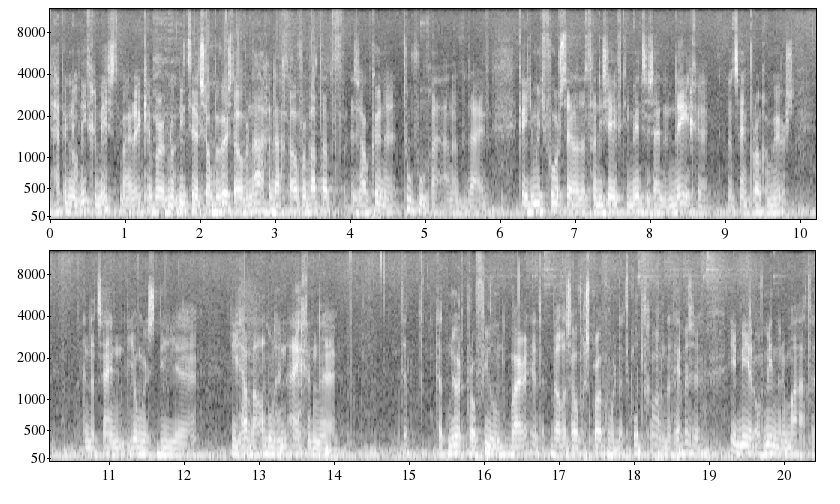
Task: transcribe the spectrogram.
Heb ik nog niet gemist, maar ik heb er ook nog niet eh, zo bewust over nagedacht... over wat dat zou kunnen toevoegen aan het bedrijf. Kijk, je moet je voorstellen dat van die 17 mensen zijn er 9, dat zijn programmeurs. En dat zijn jongens die, uh, die hebben allemaal hun eigen... Uh, dat, dat nerdprofiel waar het wel eens over gesproken wordt, dat klopt gewoon. Dat hebben ze in meer of mindere mate.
